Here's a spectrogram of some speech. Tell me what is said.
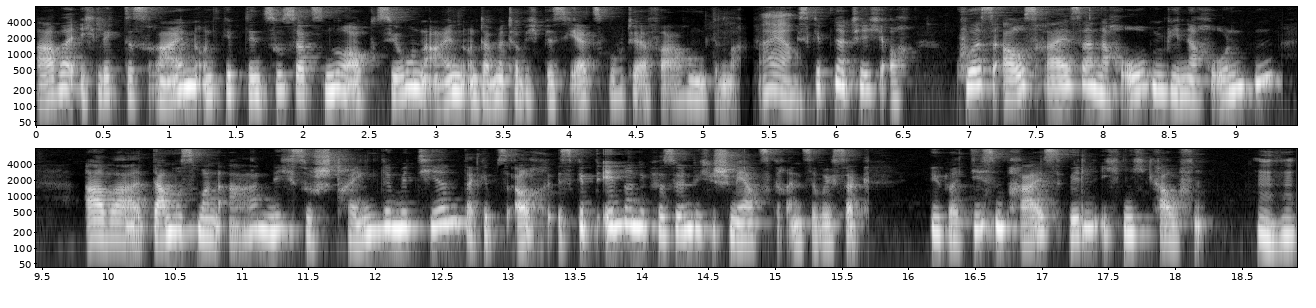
aber ich lege das rein und gebe den Zusatz nur Auktion ein und damit habe ich bis jetzt gute Erfahrungen gemacht. Ah ja. Es gibt natürlich auch Kursausreißer nach oben wie nach unten. Aber da muss man A, nicht so streng limitieren. Da gibt es auch, es gibt immer eine persönliche Schmerzgrenze, wo ich sage, über diesen Preis will ich nicht kaufen. Mhm.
